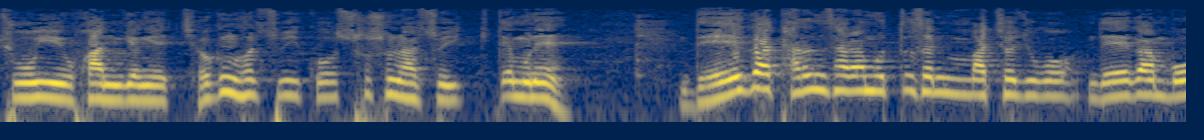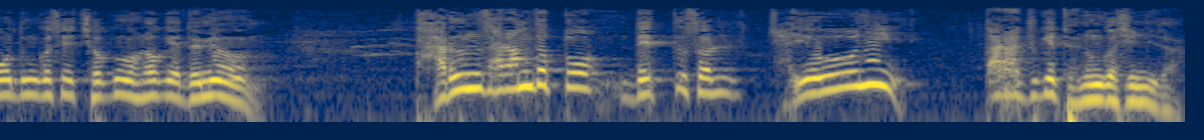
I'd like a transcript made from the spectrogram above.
주위 환경에 적응할 수 있고 수순할 수 있기 때문에 내가 다른 사람의 뜻을 맞춰주고 내가 모든 것에 적응을 하게 되면 다른 사람도 또 내 뜻을 자연히 따라주게 되는 것입니다.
